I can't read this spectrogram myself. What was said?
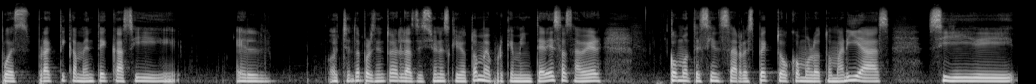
pues prácticamente casi el 80% de las decisiones que yo tome, porque me interesa saber cómo te sientes al respecto, cómo lo tomarías, si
